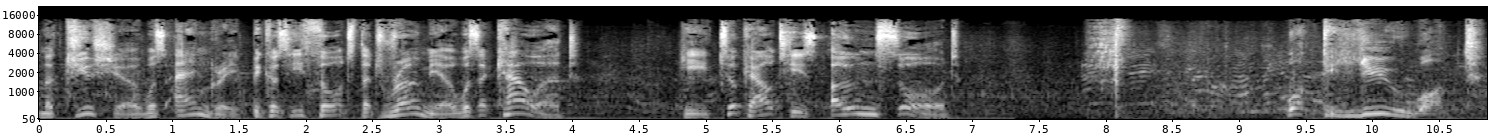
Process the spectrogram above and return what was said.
Mercutio was angry because he thought that Romeo was a coward. He took out his own sword. What do you want?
